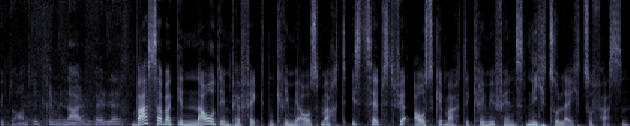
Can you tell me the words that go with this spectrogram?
gibt andere Kriminalfälle. Was aber genau den perfekten Krimi ausmacht, ist selbst für ausgemachte Krimi-Fans nicht so leicht zu fassen.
